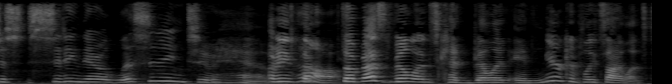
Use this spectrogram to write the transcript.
just sitting there listening to him. I mean, the, the best villains can villain in near complete silence.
